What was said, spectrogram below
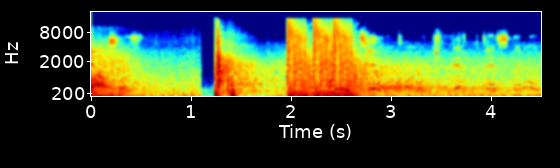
Вау. Что делает? Вверх пытается нормально.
